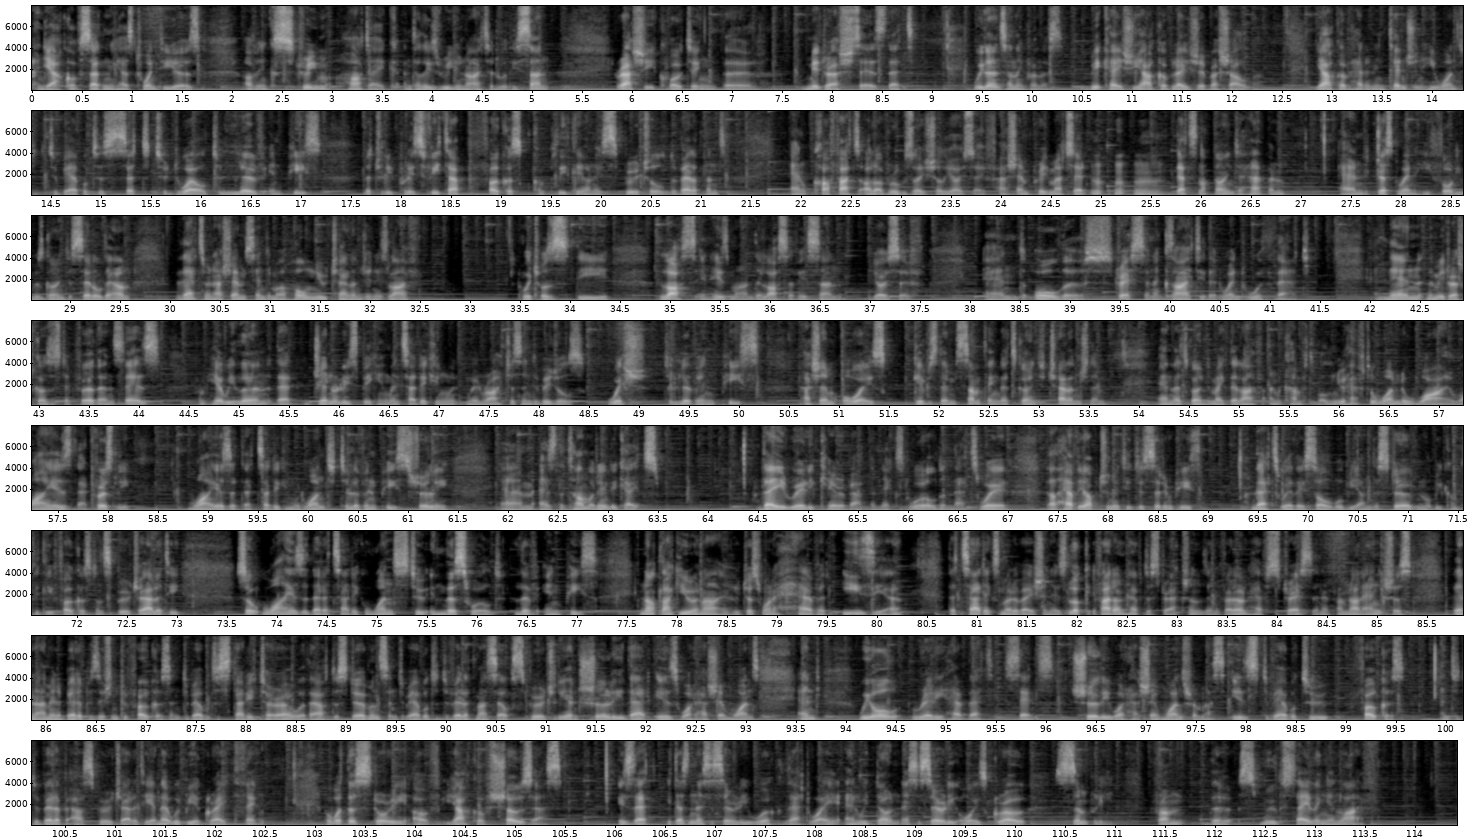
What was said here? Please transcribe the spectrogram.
and Yaakov suddenly has 20 years of extreme heartache until he's reunited with his son. Rashi, quoting the Midrash, says that we learn something from this. Bikesh Yaakov Leishe Bashalva. Yaakov had an intention. He wanted to be able to sit, to dwell, to live in peace, literally put his feet up, focus completely on his spiritual development. And Kafat olav rugzoi shel Yosef. Hashem pretty much said, that's not going to happen. And just when he thought he was going to settle down, that's when Hashem sent him a whole new challenge in his life, which was the loss in his mind, the loss of his son Yosef, and all the stress and anxiety that went with that. And then the Midrash goes a step further and says, from here we learn that generally speaking, when tzaddikim, when, when righteous individuals wish to live in peace, Hashem always gives them something that's going to challenge them and that's going to make their life uncomfortable. And you have to wonder why. Why is that? Firstly, why is it that tzaddikim would want to live in peace? Surely, um, as the Talmud indicates, they really care about the next world, and that's where they'll have the opportunity to sit in peace. That's where their soul will be undisturbed and will be completely focused on spirituality. So, why is it that a tzaddik wants to, in this world, live in peace? Not like you and I, who just want to have it easier. The tzaddik's motivation is look, if I don't have distractions, and if I don't have stress, and if I'm not anxious, then I'm in a better position to focus and to be able to study Torah without disturbance and to be able to develop myself spiritually. And surely that is what Hashem wants. And we all really have that sense. Surely what Hashem wants from us is to be able to focus and to develop our spirituality, and that would be a great thing. But what this story of Yaakov shows us is that it doesn't necessarily work that way, and we don't necessarily always grow simply from the smooth sailing in life.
